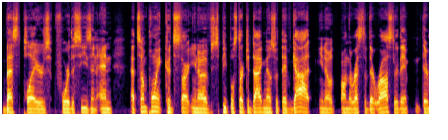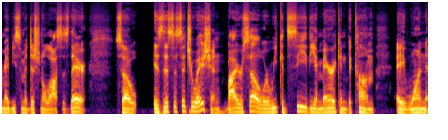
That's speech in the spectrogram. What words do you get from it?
best players for the season. And at some point could start, you know, if people start to diagnose what they've got, you know, on the rest of their roster, they there may be some additional losses there. So is this a situation, buy or sell, where we could see the American become a one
